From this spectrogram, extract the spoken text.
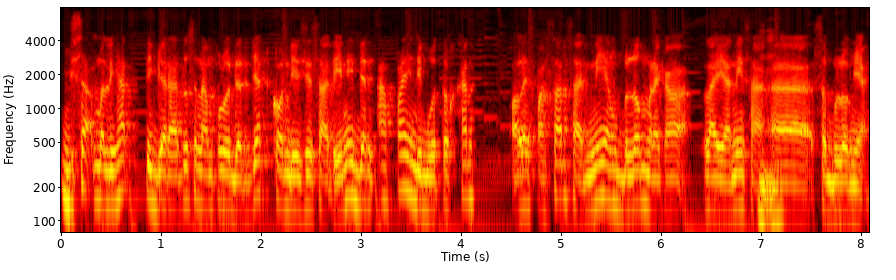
bisa melihat 360 derajat kondisi saat ini dan apa yang dibutuhkan oleh pasar saat ini yang belum mereka layani sa- Mhm. eh, sebelumnya.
